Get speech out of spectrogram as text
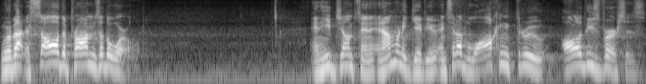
We're about to solve the problems of the world. And he jumps in, and I'm going to give you, instead of walking through all of these verses,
